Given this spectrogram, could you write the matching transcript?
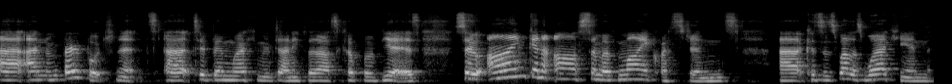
uh, and I'm very fortunate uh, to have been working with Danny for the last couple of years. So I'm going to ask some of my questions because, uh, as well as working in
